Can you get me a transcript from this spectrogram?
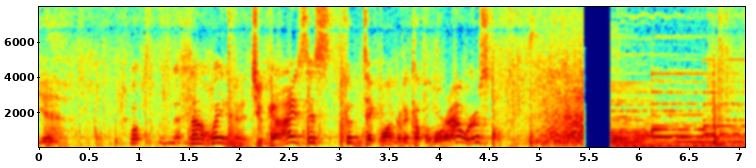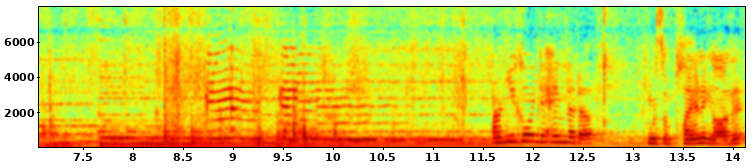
Yeah. Well, now, wait a minute, you guys. This couldn't take longer than a couple more hours. You going to hang that up? Wasn't planning on it.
